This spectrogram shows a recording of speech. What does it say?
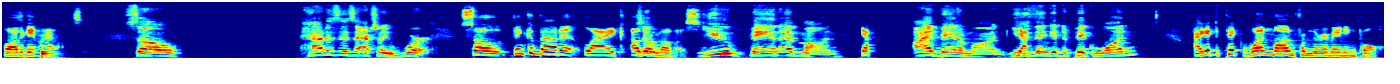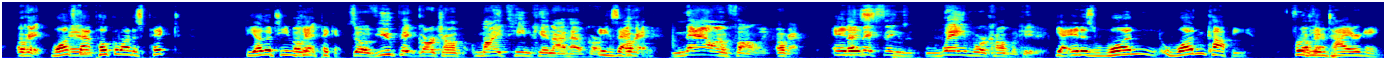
or the game I lost. So, how does this actually work? So think about it like other so MOBAs. You ban a Mon. Yep. I ban a Mon. You Yep. then get to pick one. I get to pick one Mon from the remaining pool. Okay. Once and- that Pokemon is picked, the other team okay. can't pick it. So if you pick Garchomp, my team cannot have Garchomp. Exactly. Okay. Now I'm following. Okay. It that is makes things way more complicated. yeah, it is one one copy for the entire game.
